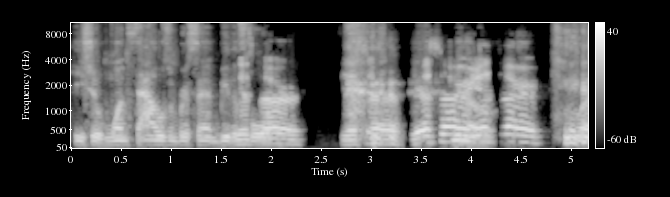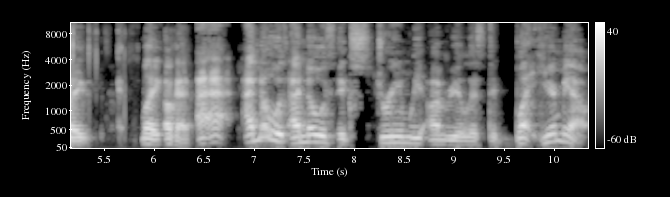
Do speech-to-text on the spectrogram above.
he should one thousand percent be the yes, four. Sir. Yes, sir. Yes, sir. you know, yes, sir. like, like, okay, I, I know, it's, I know it's extremely unrealistic, but hear me out.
